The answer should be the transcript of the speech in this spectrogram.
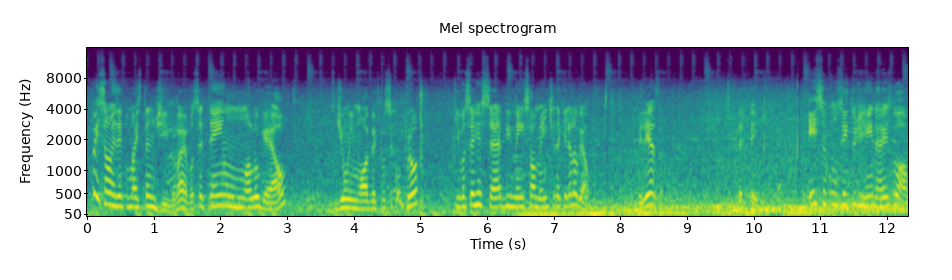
Vou pensar um exemplo mais tangível, vai. Você tem um aluguel de um imóvel que você comprou e você recebe mensalmente daquele aluguel. Beleza? Perfeito. Esse é o conceito de renda residual.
